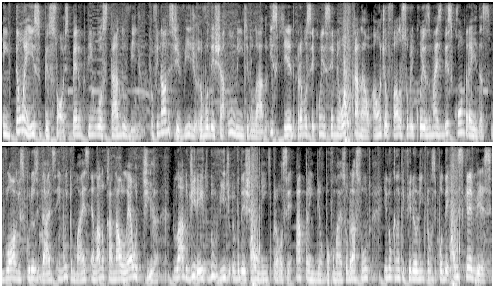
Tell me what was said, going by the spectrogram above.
Então é isso pessoal, espero que tenham gostado do vídeo. No final deste vídeo eu vou deixar um link do lado esquerdo para você conhecer meu outro canal, onde eu falo sobre coisas mais descontraídas, vlogs, curiosidades e muito mais, é lá no canal Léo Tira. Do lado direito do vídeo eu vou deixar um link para você aprender um pouco mais sobre o assunto e no canto inferior o link para você poder inscrever-se.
